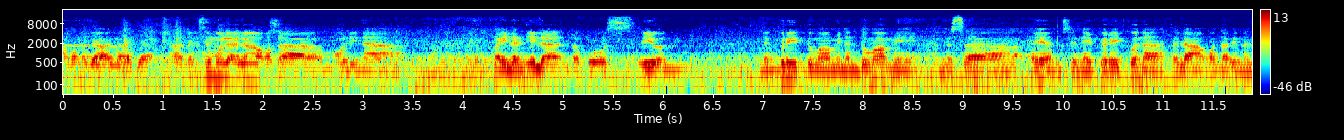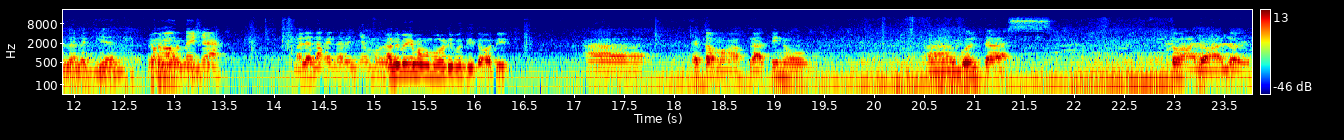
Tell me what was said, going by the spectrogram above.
ako nag-aalaga. Ah, nagsimula lang ako sa muli na pailan-ilan. Tapos, ayun, nag-breed, dumami ng dumami. Hanggang sa, ayun, sineperate ko na. Kailangan ko na rin ng lalagyan. Ito Mga na siya. Malalaki na rin yung mga... Ano ba yung mga molly mo dito, Otit? Ah, eto mga platinum, ah, gold dust. Ito halo-halo eh.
